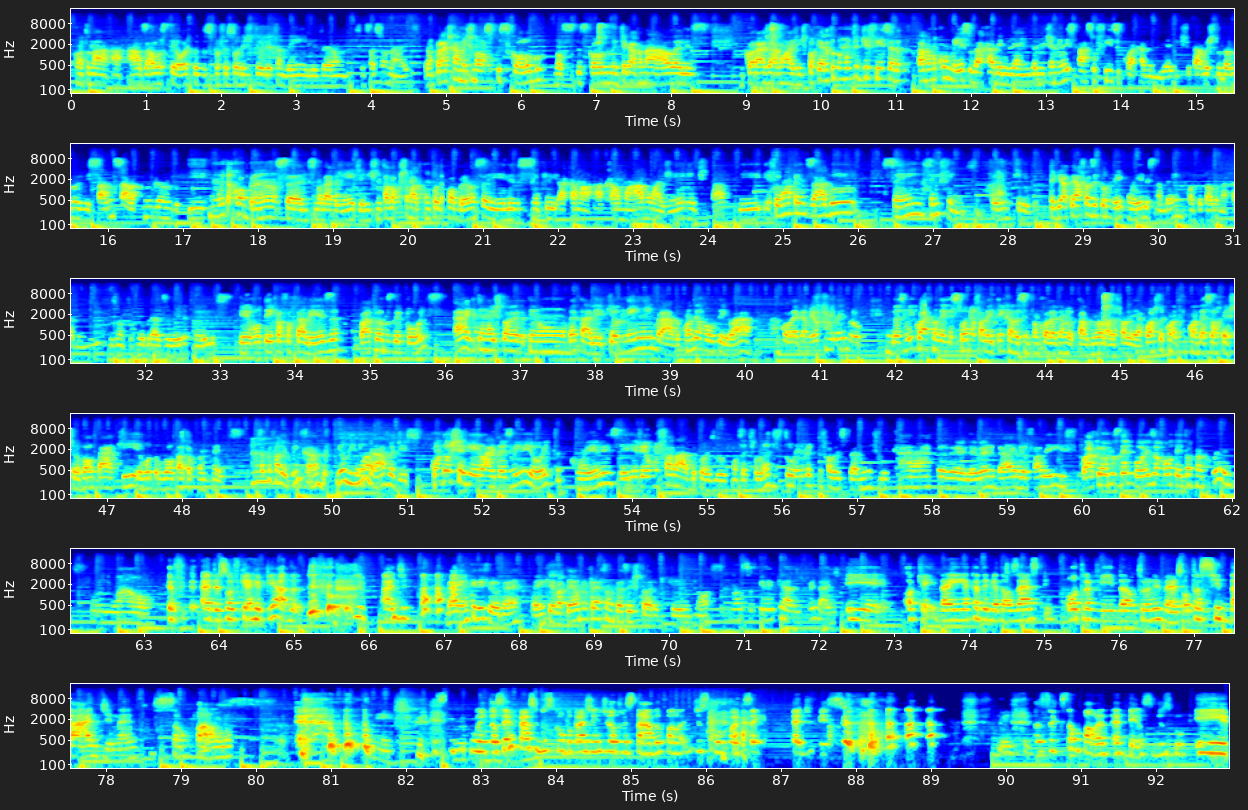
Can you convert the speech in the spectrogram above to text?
quanto nas aulas teóricas dos professores de teoria também, eles eram sensacionais. Eram praticamente nosso psicólogo, nossos psicólogos, a gente chegava na aula, eles encorajavam a gente, porque era tudo muito difícil, era, tava no começo da academia ainda, não tinha nenhum espaço físico a academia, a gente ficava estudando de sala em sala, pingando, e muita cobrança em cima da gente, a gente não estava acostumado com toda a cobrança e eles sempre acalma, acalmavam a gente, tá? E, e foi um aprendizado sem, sem fim. Foi incrível. Cheguei até a fazer turnê com eles também, enquanto eu estava na academia. Fiz uma turnê brasileira com eles. Eu voltei para Fortaleza quatro anos depois. Ah, e tem uma história, tem um detalhe que eu nem lembrava. Quando eu voltei lá, um colega meu que me lembrou. Em 2004, quando eles foram, eu falei, brincando assim pra um colega meu que tava do meu lado, eu falei, aposta quando, quando essa orquestra voltar aqui, eu vou voltar tocando com eles. Só que eu falei, brincando. E eu nem Uau. lembrava disso. Quando eu cheguei lá em 2008 com eles, ele veio me falar depois do concerto, falou, antes tu lembra que tu falou isso pra mim? Eu falei, caraca, velho, é verdade, eu falei isso. Quatro anos depois, eu voltei tocando com eles. Uau. Eu, Ederson, eu fiquei arrepiada. De verdade. É incrível, né? É incrível. Até uma impressão com essa história, porque, nossa. Nossa, eu fiquei arrepiada, de verdade. E, ok, daí Academia da USESP, outra vida, outro universo, outra cidade, né? São Paulo. Muito. Eu sempre peço desculpa pra gente de outro estado, falando desculpa, eu sei que é difícil. Eu sei que São Paulo é, é tenso, desculpa. E,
